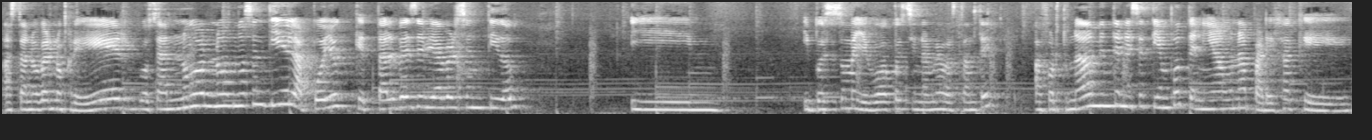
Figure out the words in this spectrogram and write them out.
hasta no ver no creer. O sea no, no, no sentí el apoyo que tal vez debía haber sentido y, y pues eso me llevó a cuestionarme bastante. Afortunadamente en ese tiempo tenía una pareja que,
